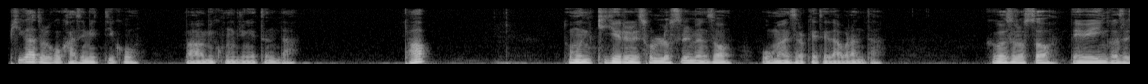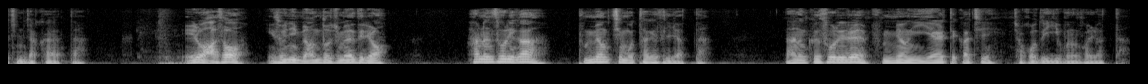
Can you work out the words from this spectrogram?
피가 돌고 가슴이 뛰고 마음이 공중에 뜬다. 밥? 놈은 기계를 솔로 쓸면서 오만스럽게 대답을 한다. 그것으로써 내외인 것을 짐작하였다. 이리 와서 이 손이 면도 좀 해드려. 하는 소리가 분명치 못하게 들렸다. 나는 그 소리를 분명히 이해할 때까지 적어도 2분은 걸렸다.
